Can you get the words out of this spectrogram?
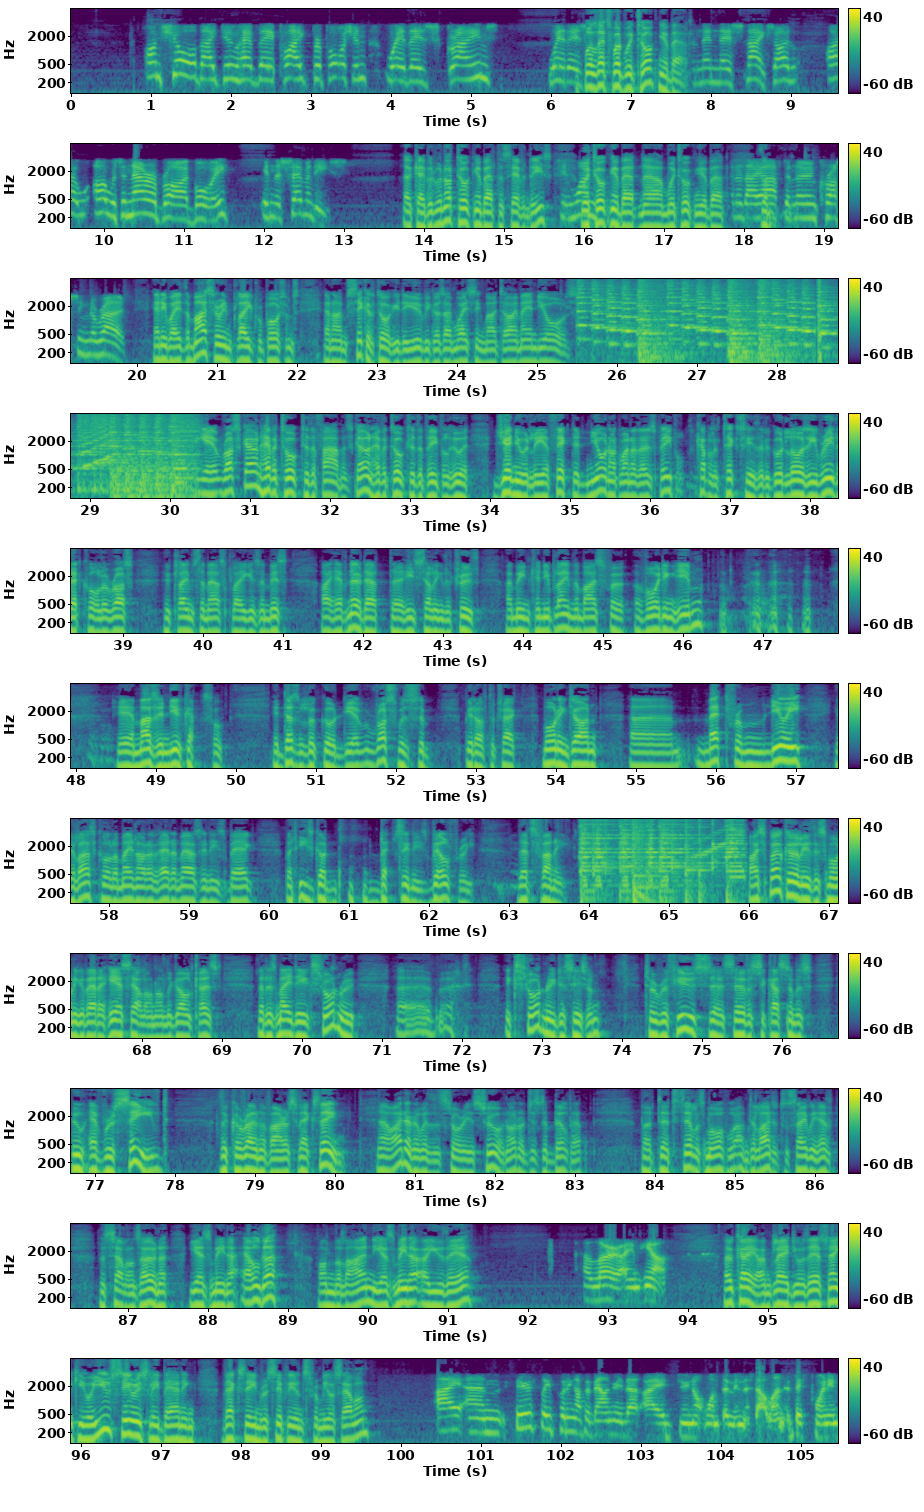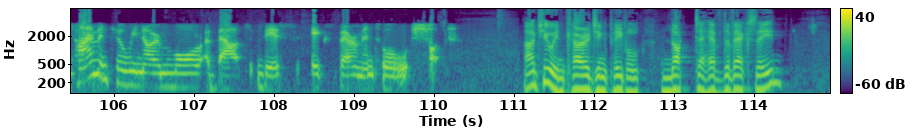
I'm sure they do have their plague proportion where there's grains, where there's Well, that's what we're talking about. and then there's snakes. I, I, I was a Narrabri boy in the 70s. Okay, but we're not talking about the 70s. In We're talking about now, and we're talking about. Saturday the- afternoon crossing the road. Anyway, the mice are in plague proportions, and I'm sick of talking to you because I'm wasting my time and yours. Yeah, Ross, go and have a talk to the farmers. Go and have a talk to the people who are genuinely affected, and you're not one of those people. A couple of texts here that are good. Lawsy, read that caller, Ross, who claims the mouse plague is a myth. I have no doubt uh, he's telling the truth. I mean, can you blame the mice for avoiding him? Yeah, Muzz in Newcastle. It doesn't look good. Yeah, Ross was a bit off the track. Morning, John. Um, Matt from Newey. Your last caller may not have had a mouse in his bag, but he's got bats in his belfry. That's funny. I spoke earlier this morning about a hair salon on the Gold Coast that has made the extraordinary, uh, extraordinary decision to refuse uh, service to customers who have received the coronavirus vaccine. Now, I don't know whether the story is true or not, or just a built up. But uh, to tell us more, I'm delighted to say we have the salon's owner, Yasmina Elder, on the line. Yasmina, are you there? Hello, I am here. Okay, I'm glad you're there. Thank you. Are you seriously banning vaccine recipients from your salon? I am seriously putting up a boundary that I do not want them in the salon at this point in time until we know more about this experimental shot. Aren't you encouraging people not to have the vaccine?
